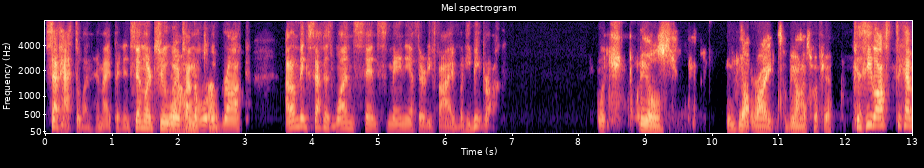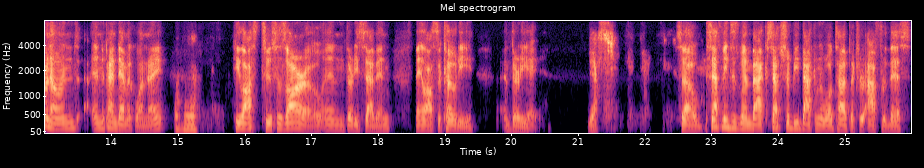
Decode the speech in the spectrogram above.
Seth has to win, in my opinion. Similar to Yeah, we're talking about with, 100%. Brock. I don't think Seth has won since Mania 35 when he beat Brock. Which feels not right, to be honest with you. Because he lost to Kevin Owens in the pandemic one, right? He lost to Cesaro in 37. Then he lost to Cody in 38. Yes. So Seth needs his win back. Seth should be back in the world title picture after this.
